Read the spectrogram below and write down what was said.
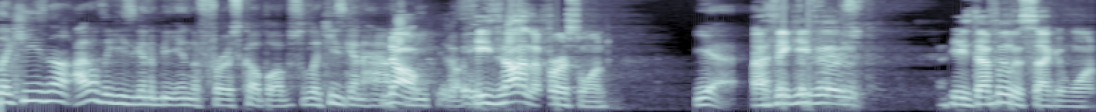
like he's not. I don't think he's gonna be in the first couple episodes. Like he's gonna have No, to. Be, he's not in the first one. yeah, I, think, the he's first- in, he's definitely in the second one.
